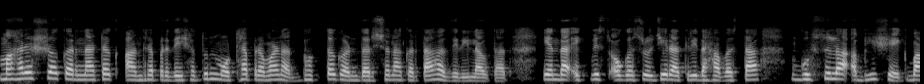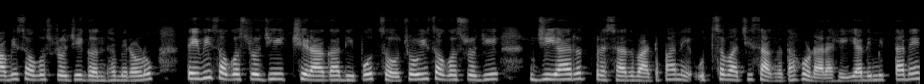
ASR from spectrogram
महाराष्ट्र कर्नाटक आंध्र प्रदेशातून मोठ्या प्रमाणात भक्तगण दर्शनाकरता हजेरी लावतात. यंदा एकवीस ऑगस्ट रोजी रात्री दहा वाजता गुसुला अभिषेक बावीस ऑगस्ट रोजी गंध मिरवणूक तेवीस ऑगस्ट रोजी चिरागा दीपोत्सव चोवीस ऑगस्ट रोजी जियारत प्रसाद वाटपाने उत्सवाची सांगता होणार आहे. या निमित्ताने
